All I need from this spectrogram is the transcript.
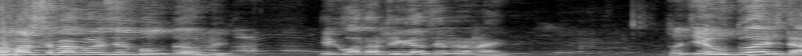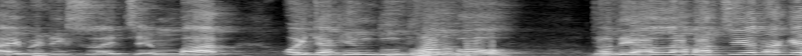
সমাজসেবা করেছেন বলতে হবে। এই কথা ঠিক আছে না নাই? তো যেহেতু আজ ডায়াবেটিক্স চেম্বার, ওইটা কিন্তু ধরবো। যদি আল্লাহ বাঁচিয়ে থাকে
